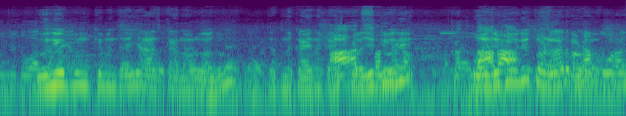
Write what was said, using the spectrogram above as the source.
दोन्ही उपमुख्यमंत्र्यांची आज कानावर घालून त्यातनं काय ना काय पॉझिटिव्हली पॉझिटिव्हली तोडगा काढू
